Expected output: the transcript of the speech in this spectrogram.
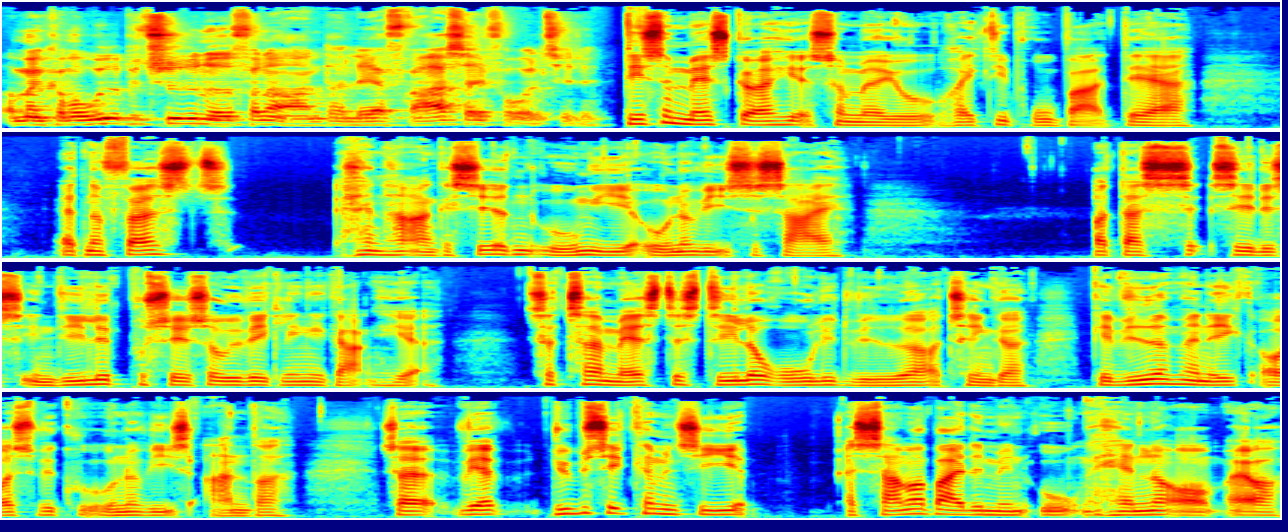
og man kommer ud og betyder noget for nogle andre, og lærer fra sig i forhold til det. Det, som Mads gør her, som er jo rigtig brugbart, det er, at når først han har engageret den unge i at undervise sig, og der sættes en lille processorudvikling i gang her, så tager Mads det stille og roligt videre og tænker, kan videre man ikke også vil kunne undervise andre. Så ved, dybest set kan man sige, at samarbejdet med en ung handler om at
